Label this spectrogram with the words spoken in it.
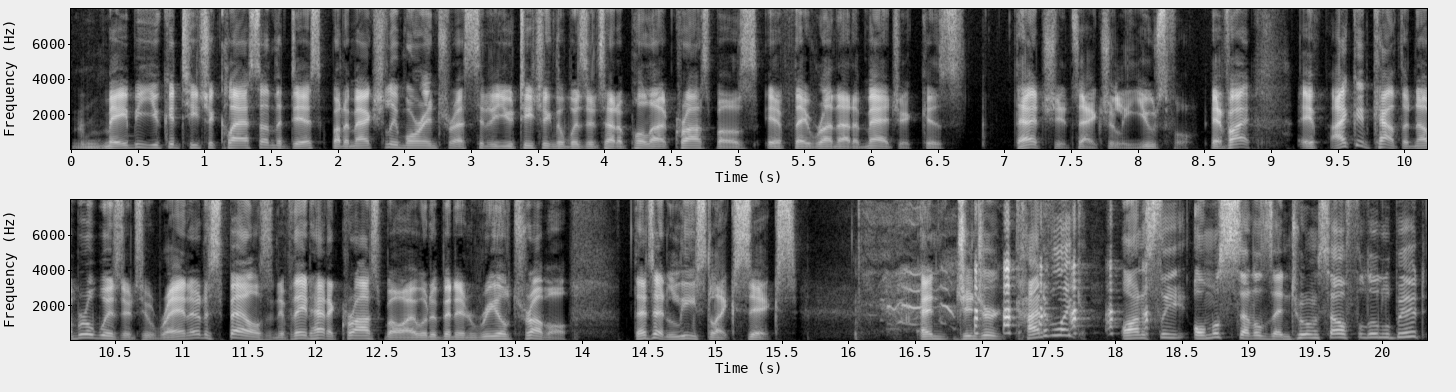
Maybe you could teach a class on the disc, but I'm actually more interested in you teaching the wizards how to pull out crossbows if they run out of magic, because that shit's actually useful. If I if I could count the number of wizards who ran out of spells, and if they'd had a crossbow, I would have been in real trouble. That's at least like six. And Ginger kind of like honestly almost settles into himself a little bit.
